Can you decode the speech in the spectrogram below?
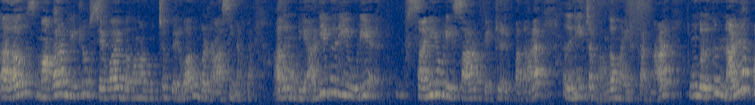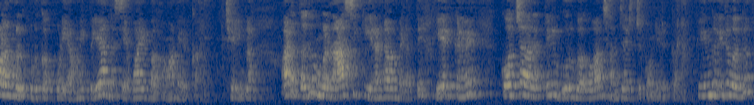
அதாவது மகரம் வீட்டில் செவ்வாய் பகவான் உச்சம் பெறுவார் உங்கள் ராசி நகர் அதனுடைய அதிபதியுடைய சனியுடைய சாரம் பெற்றிருப்பதால அது நீச்ச பங்கமாயிருக்கிறதுனால உங்களுக்கு நல்ல பலன்கள் கொடுக்கக்கூடிய அமைப்பிலே அந்த செவ்வாய் பகவான் இருக்கார். சரிங்களா? அடுத்தது உங்கள் ராசிக்கு இரண்டாம் இடத்தில் ஏற்கனவே கோச்சாரத்தில் குரு பகவான் சஞ்சரித்து கொண்டிருக்கிறார். இங்கு இது வந்து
